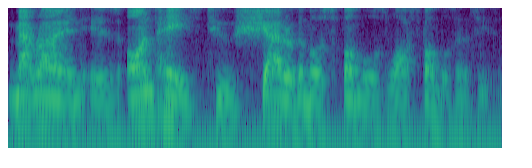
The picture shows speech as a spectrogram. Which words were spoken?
Matt Ryan is on pace to shatter the most fumbles, lost fumbles in a season.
